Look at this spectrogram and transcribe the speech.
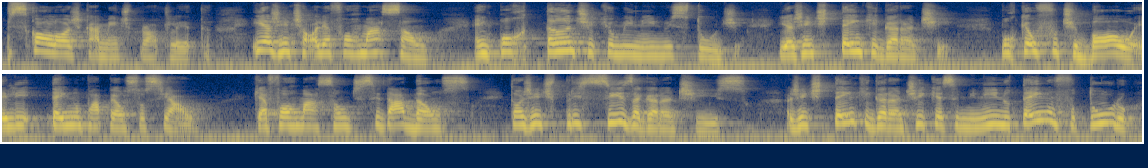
psicologicamente para o atleta e a gente olha a formação. É importante que o menino estude e a gente tem que garantir, porque o futebol ele tem um papel social, que é a formação de cidadãos. Então a gente precisa garantir isso. A gente tem que garantir que esse menino tenha um futuro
